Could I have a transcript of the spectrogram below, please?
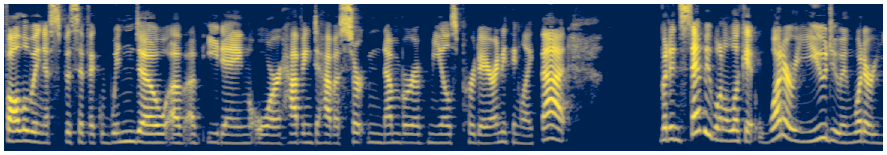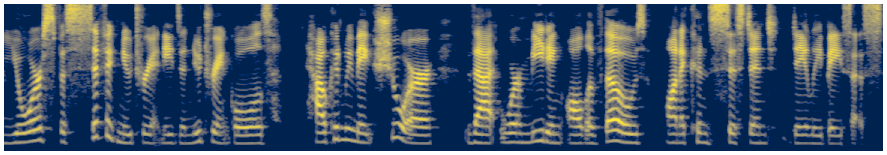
following a specific window of, of eating or having to have a certain number of meals per day or anything like that but instead we want to look at what are you doing what are your specific nutrient needs and nutrient goals how can we make sure that we're meeting all of those on a consistent daily basis.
